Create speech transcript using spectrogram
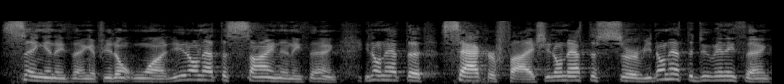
sing anything if you don't want. You don't have to sign anything. You don't have to sacrifice. You don't have to serve. You don't have to do anything.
